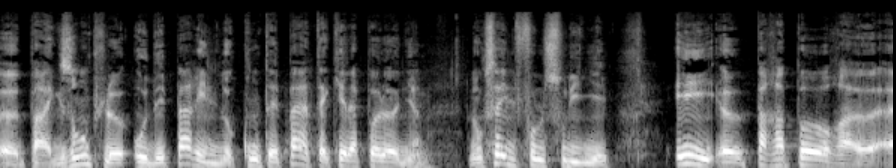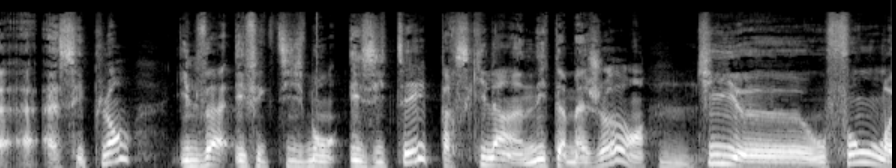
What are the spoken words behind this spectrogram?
euh, par exemple, au départ, il ne comptait pas attaquer la Pologne. Mm. Donc ça, il faut le souligner. Et euh, par rapport à, ces plans, il va effectivement hésiter parce qu'il a un état-major mm. qui, euh, au fond,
